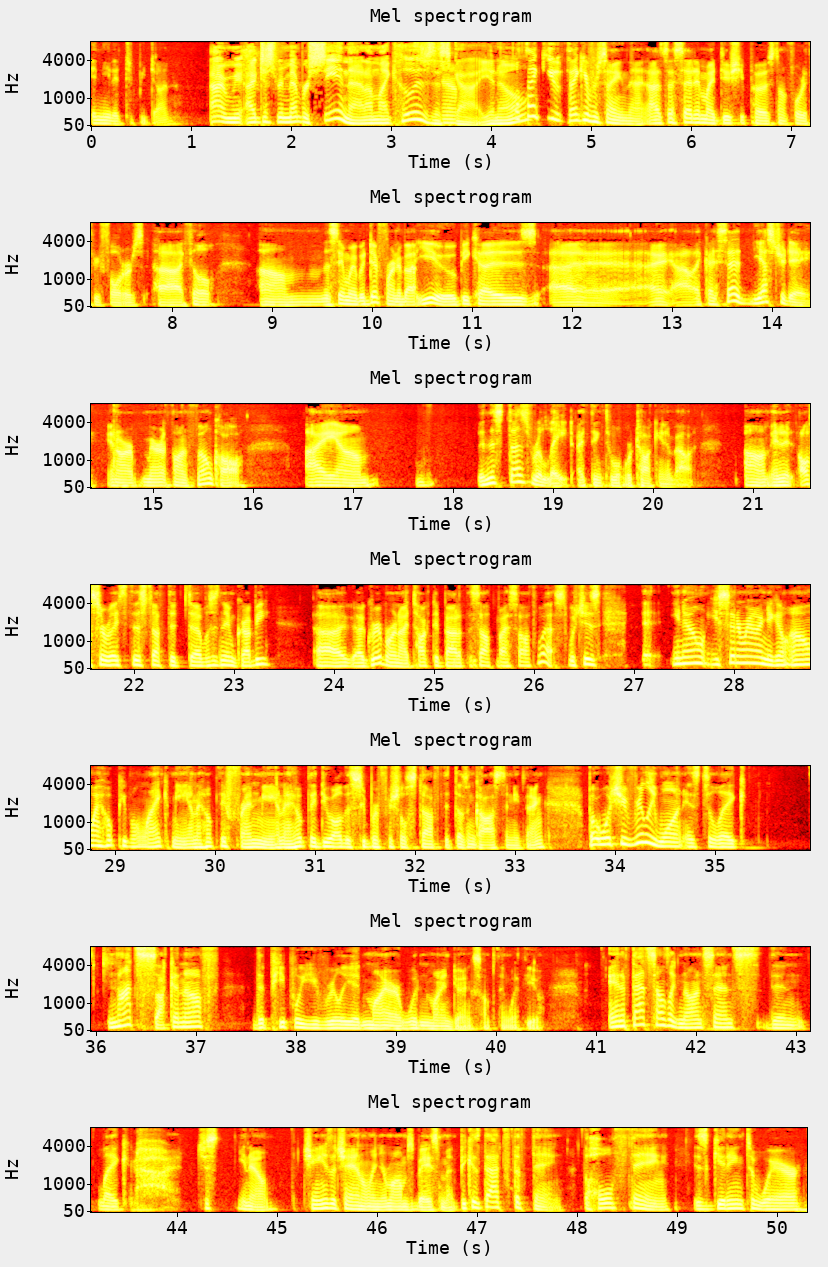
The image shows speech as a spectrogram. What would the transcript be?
it needed to be done. I mean, I just remember seeing that. I'm like, who is this yeah. guy? You know? Well, thank you, thank you for saying that. As I said in my douchey post on 43 folders, uh, I feel um, the same way but different about you because uh, I, I, like I said yesterday in our marathon phone call, I um, and this does relate, I think, to what we're talking about, um, and it also relates to the stuff that uh, was his name Grubby. Uh, uh, Gribber and I talked about at the South by Southwest, which is, uh, you know, you sit around and you go, oh, I hope people like me and I hope they friend me and I hope they do all this superficial stuff that doesn't cost anything. But what you really want is to like not suck enough that people you really admire wouldn't mind doing something with you. And if that sounds like nonsense, then like just, you know, change the channel in your mom's basement because that's the thing. The whole thing is getting to where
